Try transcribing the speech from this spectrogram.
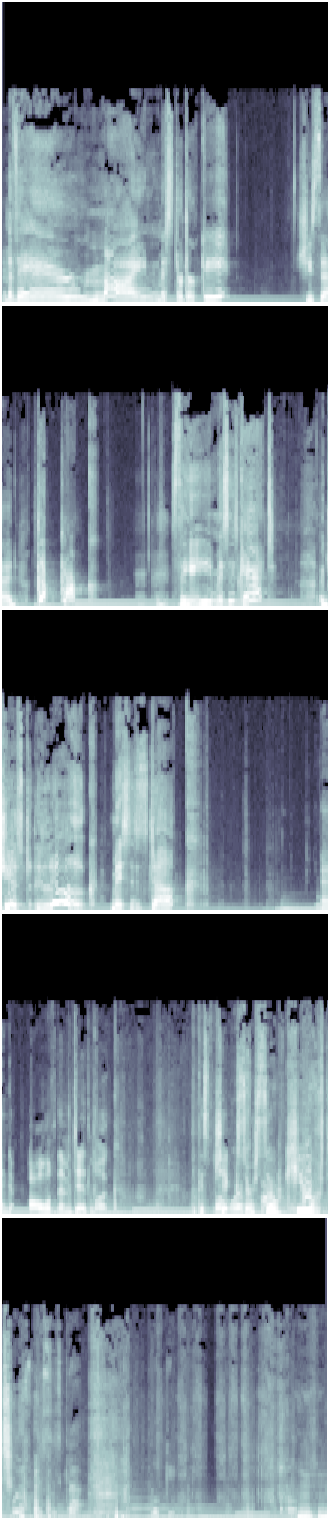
They're mine, Mr. Turkey, she said. Cluck, cluck. See, Mrs. Cat? Just look, Mrs. Duck. And all of them did look. Because chicks are so cute. Where's Mrs. Cat? Looking. Mm-hmm.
